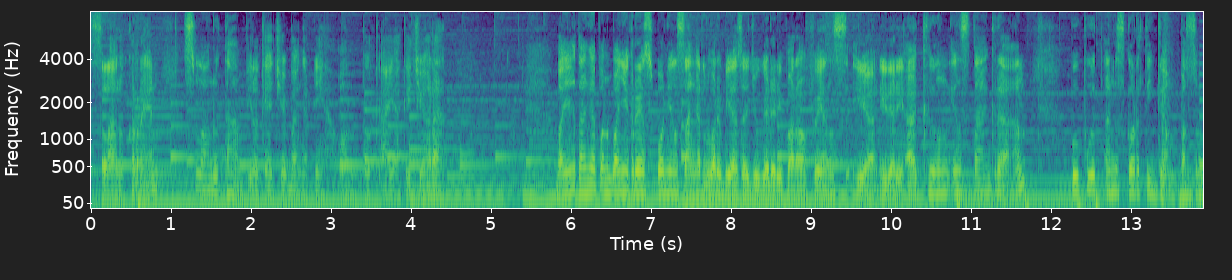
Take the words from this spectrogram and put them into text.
Selalu keren, selalu tampil kece banget nih Ayah Kejora Banyak tanggapan, banyak respon yang sangat luar biasa juga dari para fans yakni dari akun Instagram. Puput underscore 349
